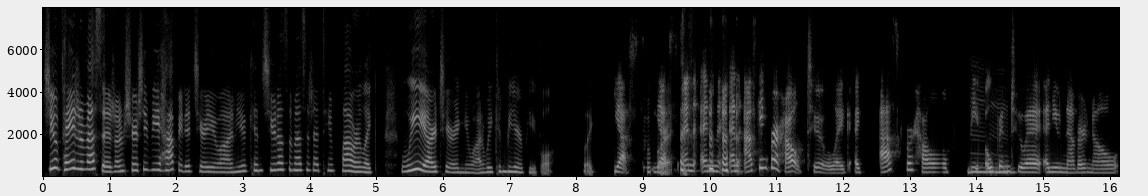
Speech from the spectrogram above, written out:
shoot Paige a message. I'm sure she'd be happy to cheer you on. You can shoot us a message at Team Flower. Like we are cheering you on. We can be your people. Like yes, yes. and and and asking for help too. Like I ask for help be mm-hmm. open to it and you never know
